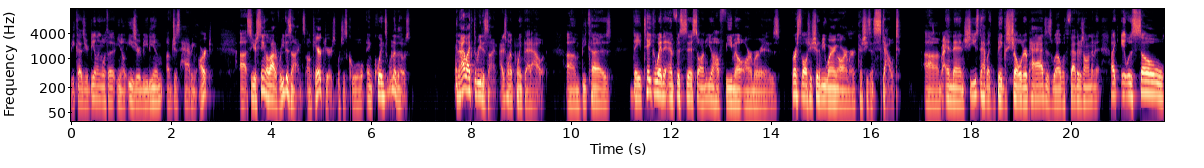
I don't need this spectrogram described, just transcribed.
because you're dealing with a you know easier medium of just having art. Uh, so you're seeing a lot of redesigns on characters, which is cool. And Quinn's one of those. And I like the redesign. I just want to point that out um, because they take away the emphasis on you know how female armor is. First of all, she shouldn't be wearing armor because she's a scout. Um, Right. And then she used to have like big shoulder pads as well with feathers on them. Like it was so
